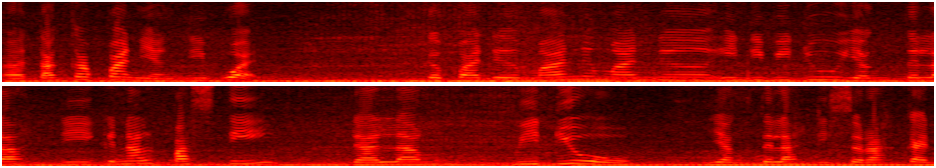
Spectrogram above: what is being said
uh, tangkapan yang dibuat kepada mana-mana individu yang telah dikenal pasti dalam video yang telah diserahkan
